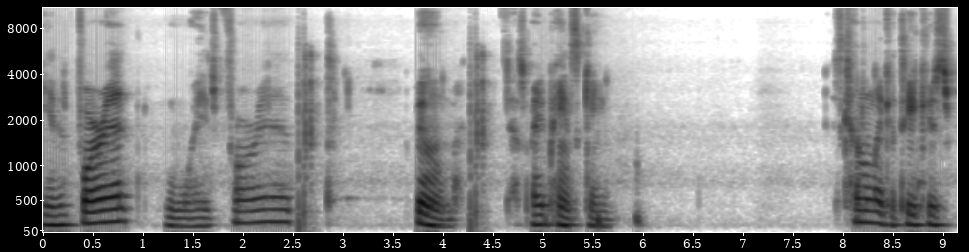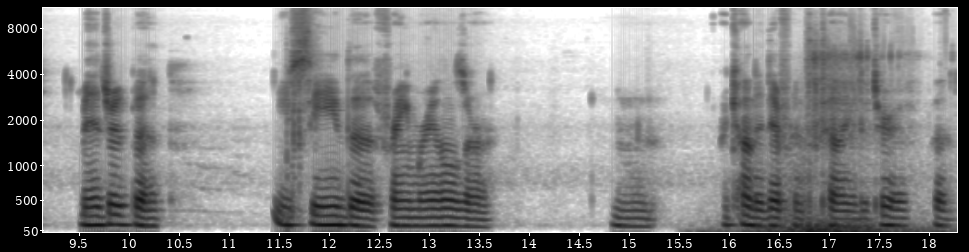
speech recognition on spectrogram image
Wait for it. Wait for it. Boom. That's my paint scheme. It's kind of like a TQ midget, but you see the frame rails are, mm, are kind of different to tell you the truth. But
